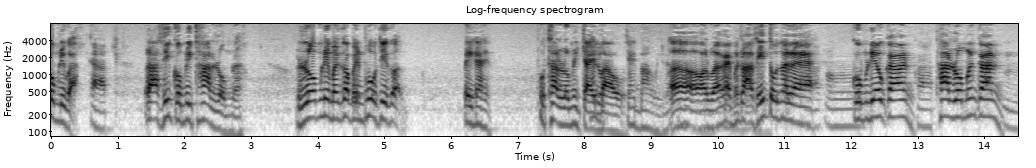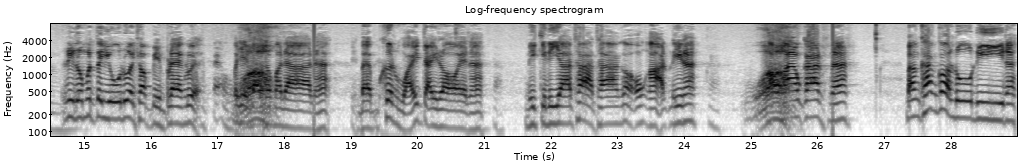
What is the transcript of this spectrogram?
กุมดีกว่า ครับ ราศีกุมนี่ท่านลมนะลมนี่มันก็เป็นพวกที่ก็เป็นไง พวกท่านลมนี่ใจเบา ใจเบาอีกแล้วเอออ่อนไหวไงเหมือนราศีตุลนั่นแหละครับอ๋อกลุ่มเดียวกันครับท่านลมเหมือนกันอืมนี่ลมมันตยูด้วยชอบเปลี่ยนแปลงด้วยโอ้โหไม่ใช่เบาธรรมดานะฮะแบบเคลื่อนไหวใจลอยนะครับมีกิริยาท่าทางก็องอาจดีนะครับเอามาเอาการนะ บางครั้งก็ดูดีนะ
